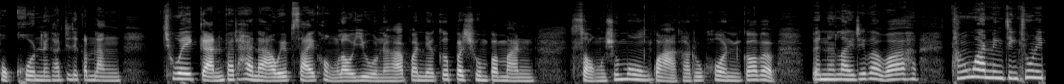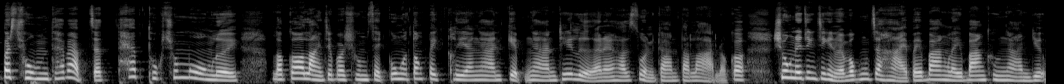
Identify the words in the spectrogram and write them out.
6 คนนะคะ ที่จะกำลัง ช่วยกันพัฒนาเว็บไซต์ของเราอยู่นะคะวันนี้ก็ประชุมประมาณ 2 ชั่วโมงกว่าค่ะทุกคนก็แบบเป็นอะไรที่แบบว่าทั้งวันจริงๆ ช่วงนี้ประชุมแทบแบบจะแทบทุกชั่วโมงเลย แล้วก็หลังจากประชุมเสร็จกุ้งก็ต้องไปเคลียร์งานเก็บงานที่เหลือนะคะ ส่วนการตลาดแล้วก็ช่วงนี้จริงๆเห็นไหมว่ากุ้งจะหายไปบ้างอะไรบ้างคืองานเยอะ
